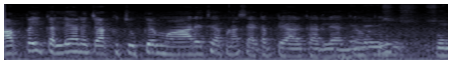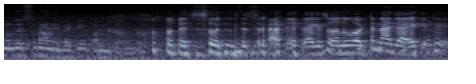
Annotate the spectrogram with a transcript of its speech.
ਆਪੇ ਹੀ ਕੱਲਿਆਂ ਨੇ ਚੱਕ ਚੁੱਕ ਕੇ ਮਾਰ ਇੱਥੇ ਆਪਣਾ ਸੈਟਅਪ ਤਿਆਰ ਕਰ ਲਿਆ, ਕਿਉਂਕਿ ਸੋਨੂੰ ਦੇ ਸਰਾਣੇ ਬਹਿ ਕੇ ਕੰਮ ਕਰੂੰਗਾ। ਸੋਨੂੰ ਦੇ ਸਰਾਣੇ ਪੈ ਕੇ ਸੋਨੂੰ ਉੱਠ ਨਾ ਜਾਏ ਕਿਤੇ।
